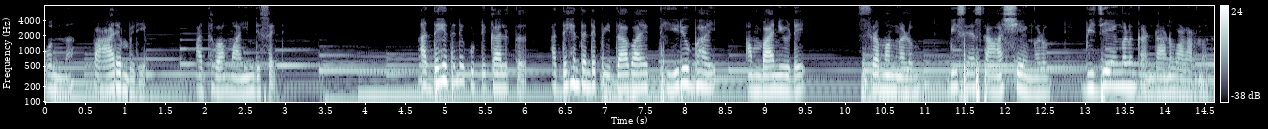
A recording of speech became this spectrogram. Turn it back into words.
ഒന്ന് പാരമ്പര്യം അഥവാ മൈൻഡ് സെറ്റ് അദ്ദേഹത്തിന്റെ കുട്ടിക്കാലത്ത് അദ്ദേഹം തന്റെ പിതാവായ ധീരുഭായ് അംബാനിയുടെ ശ്രമങ്ങളും ബിസിനസ് ആശയങ്ങളും വിജയങ്ങളും കണ്ടാണ് വളർന്നത്.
